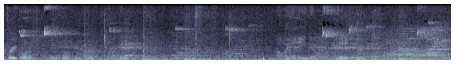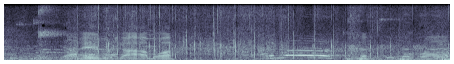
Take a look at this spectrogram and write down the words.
Corner three, corner. Oh, oh, oh. Oh, yeah, you go. Hit it. Man, good job, boy. Defense last.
